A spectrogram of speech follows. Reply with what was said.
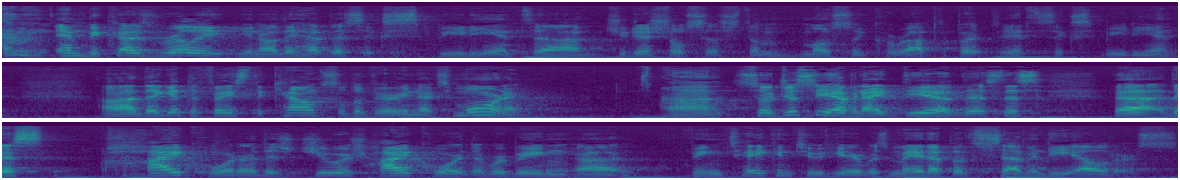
and because really, you know, they have this expedient uh, judicial system, mostly corrupt, but it's expedient, uh, they get to face the council the very next morning. Uh, so, just so you have an idea of this, this, uh, this high court, or this Jewish high court that we're being, uh, being taken to here, was made up of 70 elders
